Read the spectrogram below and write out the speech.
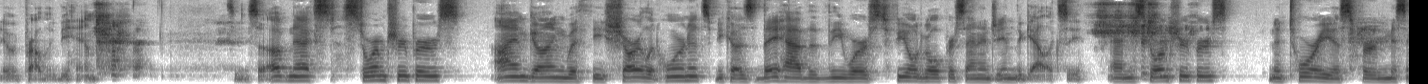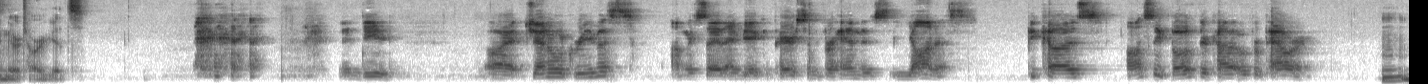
it would probably be him. see, so up next, Stormtroopers. I am going with the Charlotte Hornets because they have the worst field goal percentage in the galaxy. And Stormtroopers, notorious for missing their targets. Indeed. All right, General Grievous. I'm going to say the NBA comparison for him is Giannis because honestly, both they're kind of overpowering. Mm-hmm.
